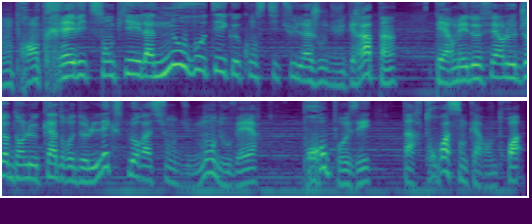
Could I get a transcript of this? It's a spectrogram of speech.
on prend très vite son pied et la nouveauté que constitue l'ajout du grappin permet de faire le job dans le cadre de l'exploration du monde ouvert proposé par 343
